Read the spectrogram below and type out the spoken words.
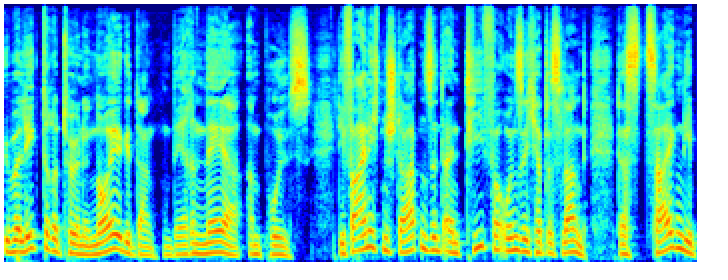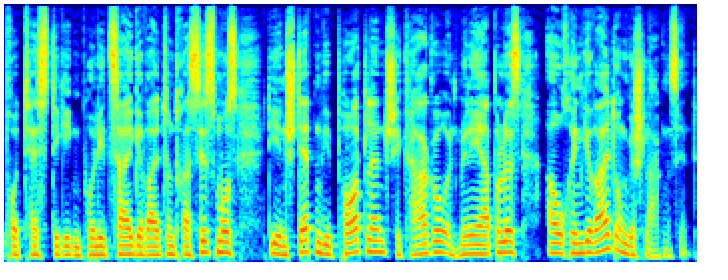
Überlegtere Töne, neue Gedanken wären näher am Puls. Die Vereinigten Staaten sind ein tief verunsichertes Land. Das zeigen die Proteste gegen Polizeigewalt und Rassismus, die in Städten wie Portland, Chicago und Minneapolis auch in Gewalt umgeschlagen sind.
